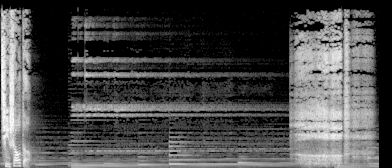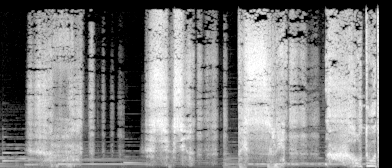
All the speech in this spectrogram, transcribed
请稍等。里好多的，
